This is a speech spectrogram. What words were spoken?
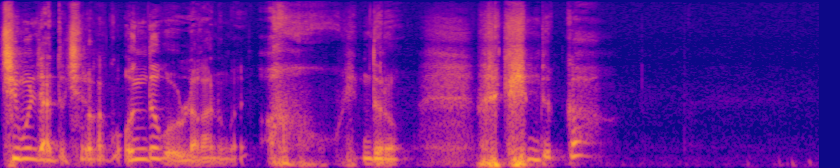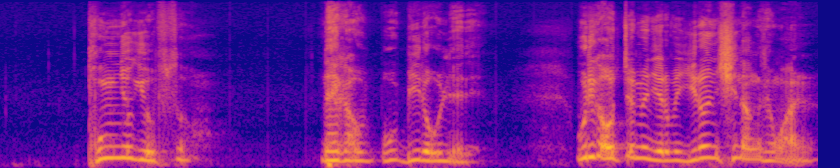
짐을 잔뜩 실어갖고 언덕을 올라가는 거예요. 아우, 힘들어. 왜 이렇게 힘들까? 동력이 없어. 내가 뭐 밀어 올려야 돼. 우리가 어쩌면 여러분 이런 신앙생활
